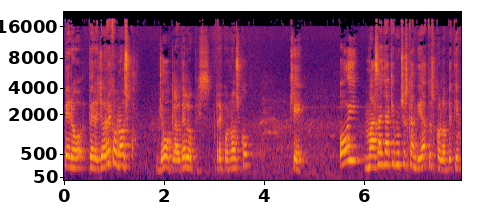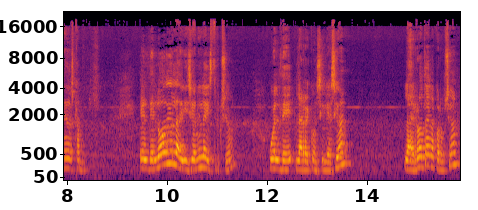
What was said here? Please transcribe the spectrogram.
Pero, pero yo reconozco, yo, Claudia López, reconozco que hoy, más allá que muchos candidatos, Colombia tiene dos caminos el del odio, la división y la destrucción, o el de la reconciliación, la derrota de la corrupción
